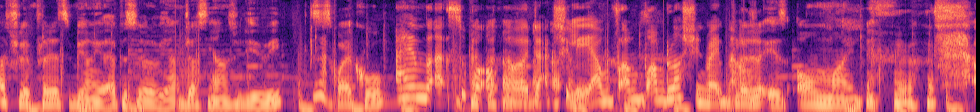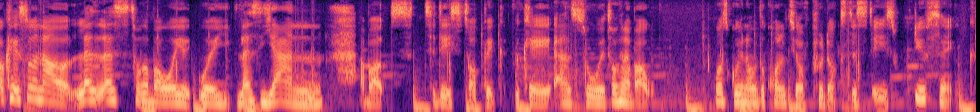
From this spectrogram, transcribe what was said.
Actually, a pleasure to be on your episode of Just Yans with UV. This is quite cool. I am uh, super honored, actually. I'm, I'm, I'm blushing right now. Pleasure is all mine. Okay, so now let, let's talk about what you, what you, let's yarn about today's topic. Okay, and so we're talking about what's going on with the quality of products these days. What do you think?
